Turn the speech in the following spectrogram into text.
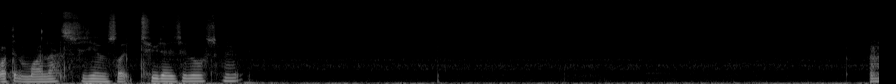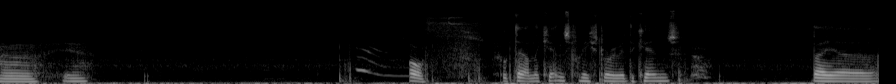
I think my last video was like two days ago or something. Uh, yeah. Oh, f update on the kittens. Funny story with the kittens. They, uh...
